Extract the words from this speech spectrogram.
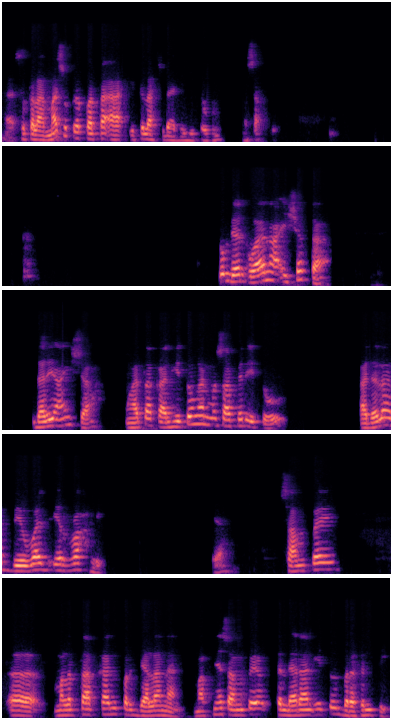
nah setelah masuk ke kota A itulah sudah dihitung musafir. Kemudian Wana Aisyah dari Aisyah mengatakan hitungan musafir itu adalah biwad'ir rahli. Ya. Sampai uh, meletakkan perjalanan. Maksudnya sampai kendaraan itu berhenti.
